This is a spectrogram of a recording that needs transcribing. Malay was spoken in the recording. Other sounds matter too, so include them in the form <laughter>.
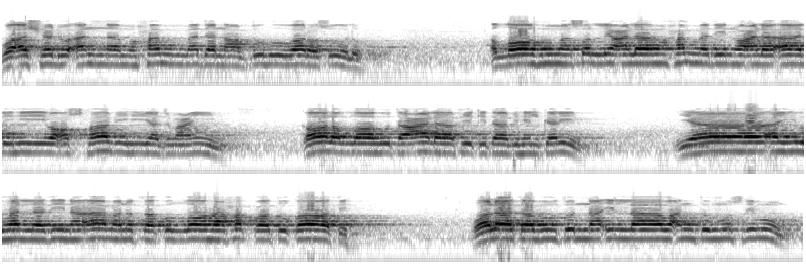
وأشهد أن محمدا عبده ورسوله. اللهم صل على محمد وعلى آله وأصحابه أجمعين. قال الله تعالى في كتابه الكريم يا أيها الذين آمنوا اتقوا الله حق تقاته ولا تموتن إلا وأنتم مسلمون.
